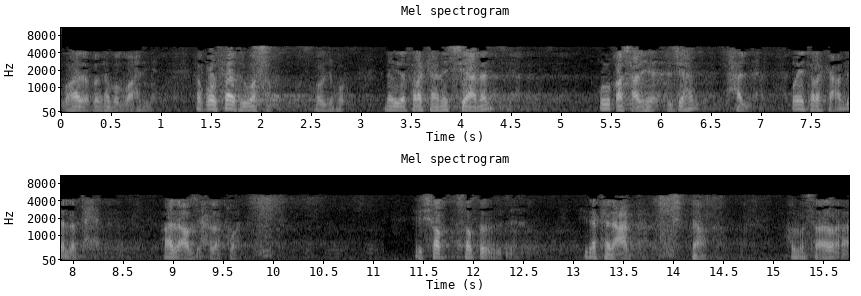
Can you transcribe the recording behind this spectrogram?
وهذا مذهب الظاهرية. القول الثالث الوسط قول الجمهور أنه إذا تركها نسيانا ويقاس عليه الجهل حل وإن ترك عمدا لم تحل. هذا أرجح الأقوال. شرط شرط إذا كان عبدا نعم. المسألة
